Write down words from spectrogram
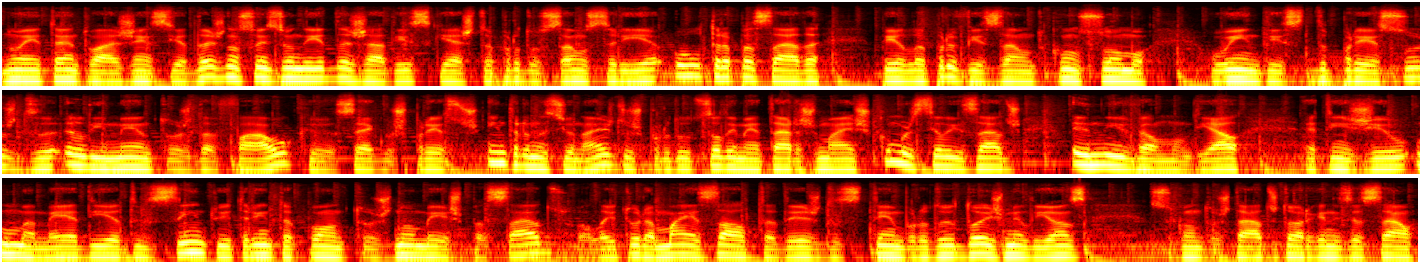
No entanto, a Agência das Nações Unidas já disse que esta produção seria ultrapassada pela previsão de consumo. O índice de preços de Alimentos da FAO, que segue os preços internacionais dos produtos alimentares mais comercializados a nível mundial, atingiu uma média de 130 pontos no mês passado, a leitura mais alta desde setembro de 2011, segundo os dados da organização.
